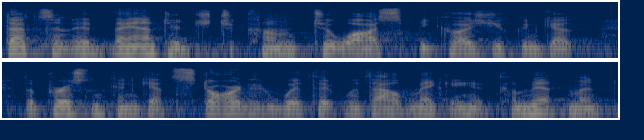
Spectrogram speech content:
that's an advantage to come to us because you can get, the person can get started with it without making a commitment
